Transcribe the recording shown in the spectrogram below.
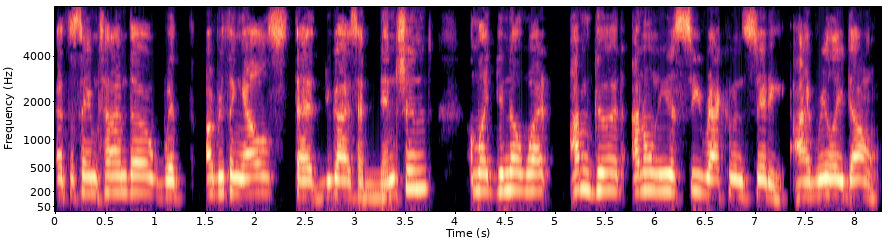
at the same time, though, with everything else that you guys had mentioned, I'm like, you know what? I'm good. I don't need to see Raccoon City. I really don't.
